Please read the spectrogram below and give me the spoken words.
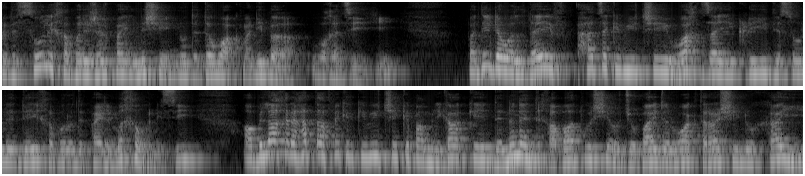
که د سولې خبرې ژر پیل نشي نو د ده واکمني به وغځېږي په دې ډول دی هڅه کوي چې وخت ضایع کړي د سولې د خبرو د پیل مخه ونیسي او بلاخره حتی فکر کوي چې که په امریکا کې د نن انتخابات وشي او جو بایدن واک ته راشي نو ښایي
